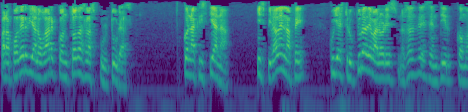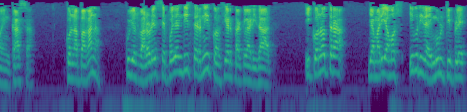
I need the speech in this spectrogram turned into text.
para poder dialogar con todas las culturas. Con la cristiana, inspirada en la fe, cuya estructura de valores nos hace sentir como en casa, con la pagana, cuyos valores se pueden discernir con cierta claridad, y con otra llamaríamos híbrida y múltiple,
